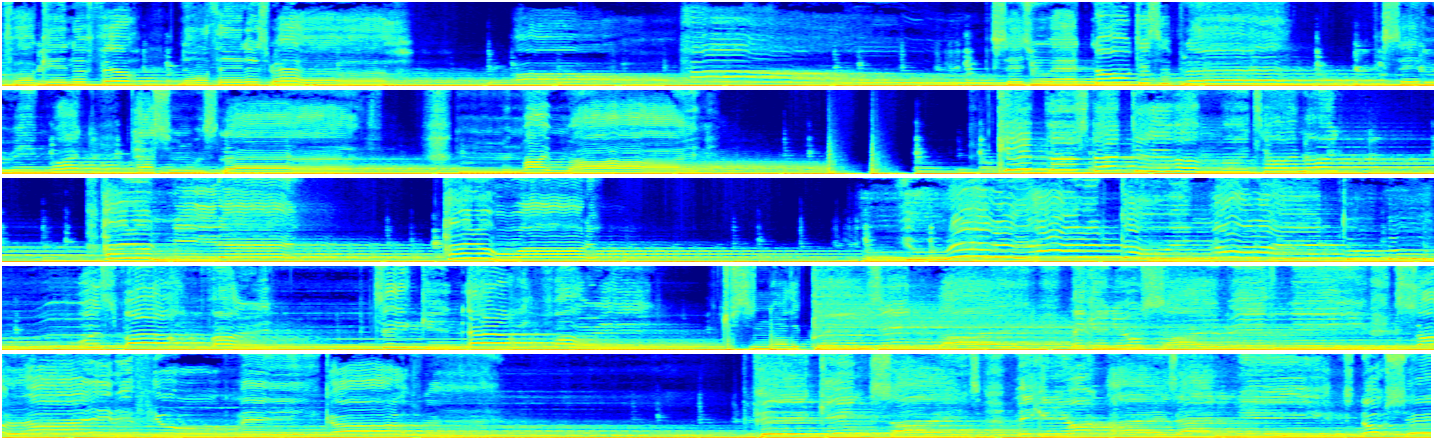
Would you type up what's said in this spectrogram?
Fucking feel nothing is real. Said you had no discipline, savoring what passion was left mm, in my mind. Oh shit.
